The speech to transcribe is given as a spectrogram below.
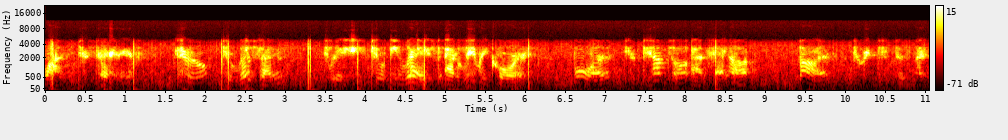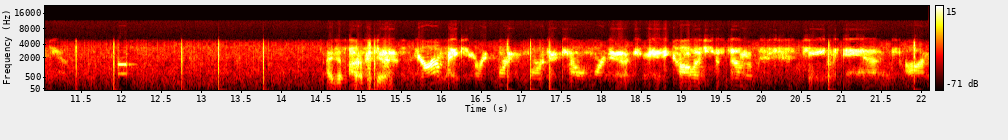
1 to save, 2 to listen, 3 to erase and re-record, 4 to cancel and hang up, 5 to repeat this menu. I just Uh, pressed this 2. is Mira making a recording for the California Community College System and I'm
